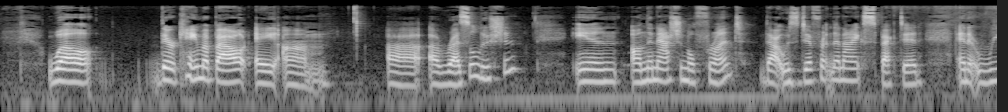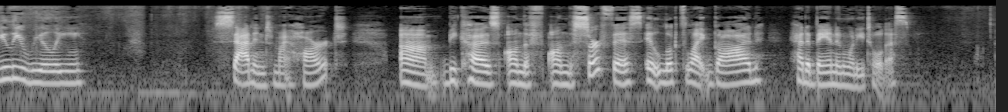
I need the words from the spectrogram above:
Well, there came about a um, uh, a resolution in on the national front that was different than I expected, and it really, really saddened my heart um, because on the on the surface it looked like God had abandoned what He told us.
